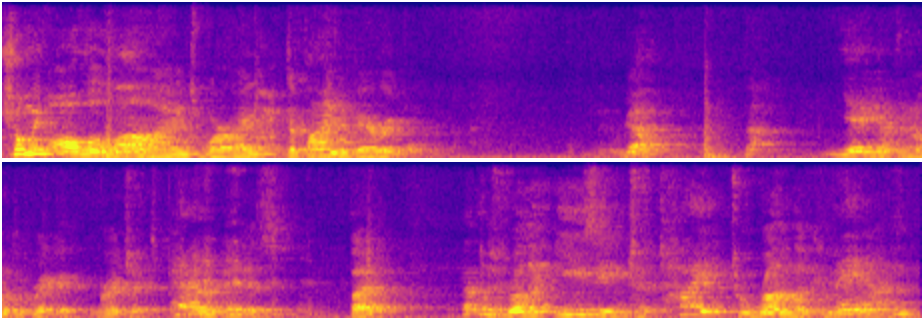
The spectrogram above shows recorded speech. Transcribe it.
show me all the lines where I defined a variable. There we go. Now, yeah, you have to know what the reg- regex pattern is, but that was really easy to type to run the command.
